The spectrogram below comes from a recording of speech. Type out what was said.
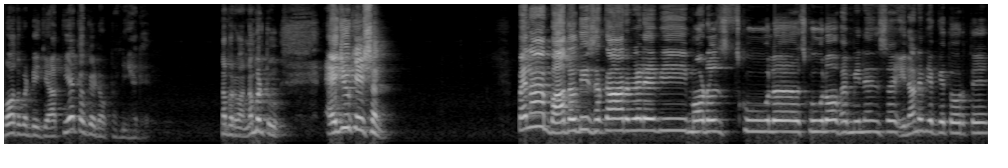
ਬਹੁਤ ਵੱਡੀ ਜਾਤੀ ਹੈ ਕਿਉਂਕਿ ਡਾਕਟਰ ਨਹੀਂ ਹੈਗੇ। ਨੰਬਰ 1 ਨੰਬਰ 2 ਐਜੂਕੇਸ਼ਨ ਪਹਿਲਾਂ ਬਾਦਲ ਦੀ ਸਰਕਾਰ ਵੇਲੇ ਵੀ model school school of eminence ਇਹਨਾਂ ਨੇ ਵੀ ਅੱਗੇ ਤੌਰ ਤੇ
